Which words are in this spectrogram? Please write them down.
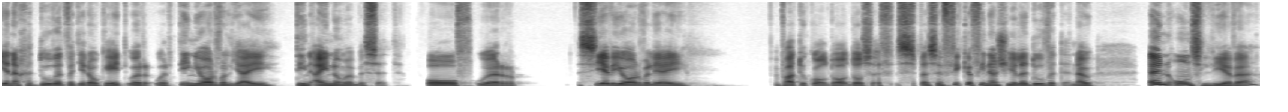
enige doelwit wat jy dalk het oor oor 10 jaar wil jy 10 eiendomme besit of oor 7 jaar wil jy wat ook al daar daar's spesifieke finansiële doelwitte. Nou in ons lewe,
